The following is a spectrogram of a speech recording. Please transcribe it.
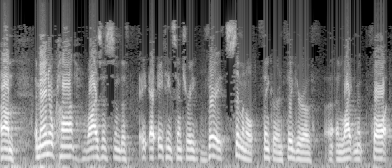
Um, Immanuel Kant rises in the 18th century, very seminal thinker and figure of uh, Enlightenment thought.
